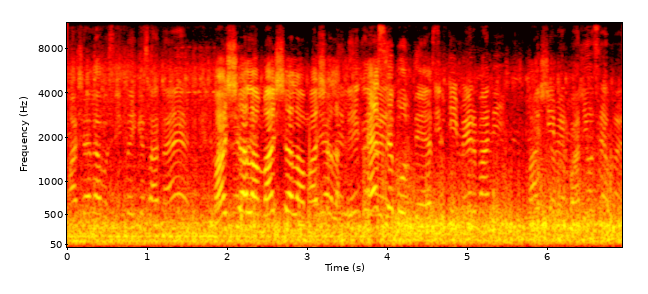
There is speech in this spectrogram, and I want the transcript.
ہم بہت ماشاء اللہ وسیم بھائی کے ساتھ آئے ہیں۔ ماشاء اللہ ماشاء اللہ ماشاء اللہ ایسے بولتے ہیں ان کی مہربانی ان کی مہربانیوں سے ہم آئے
